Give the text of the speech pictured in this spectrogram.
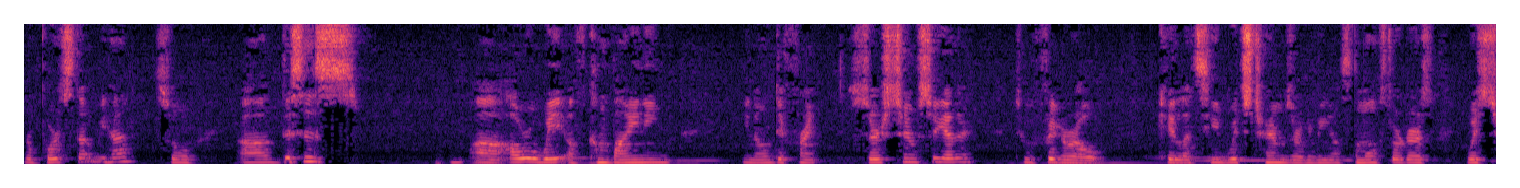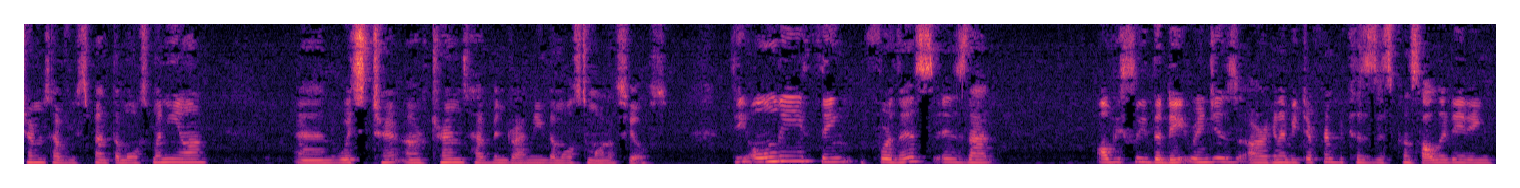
reports that we had. So uh, this is uh, our way of combining, you know, different search terms together to figure out, okay, let's see which terms are giving us the most orders, which terms have we spent the most money on, and which ter- uh, terms have been driving the most amount of sales. The only thing for this is that obviously the date ranges are going to be different because it's consolidating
